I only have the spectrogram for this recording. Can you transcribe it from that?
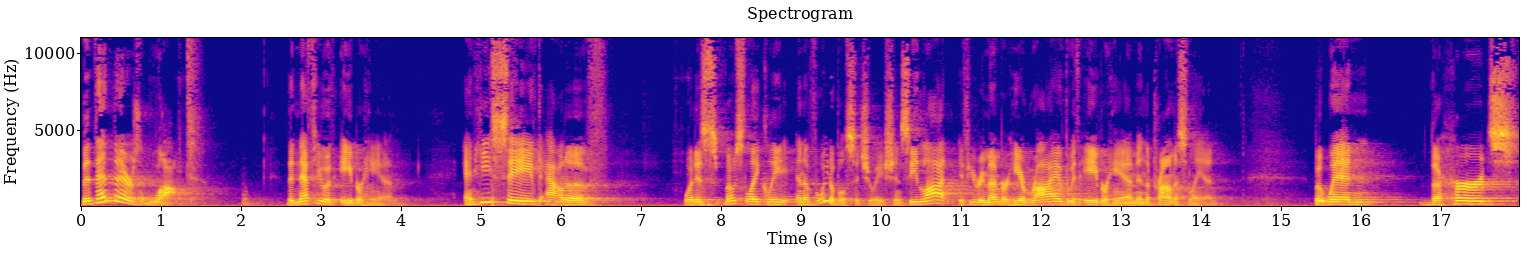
But then there's Lot, the nephew of Abraham. And he's saved out of what is most likely an avoidable situation. See, Lot, if you remember, he arrived with Abraham in the promised land. But when the herds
